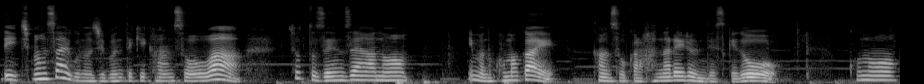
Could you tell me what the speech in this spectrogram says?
で一番最後の自分的感想はちょっと全然あの今の細かい感想から離れるんですけどこの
